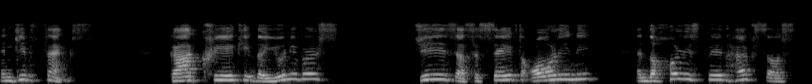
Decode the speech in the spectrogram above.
and give thanks. God created the universe Jesus saved all in it, and the Holy Spirit helps us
